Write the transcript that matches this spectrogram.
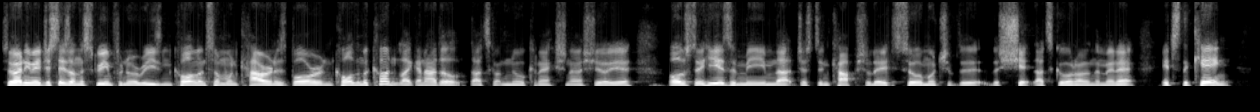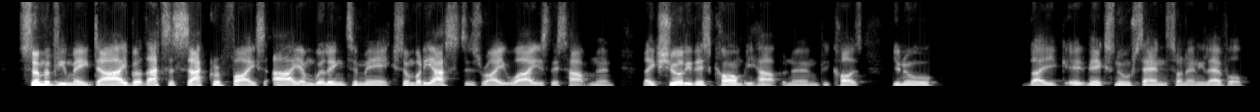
So anyway, it just says on the screen for no reason. Calling someone Karen is boring. Call them a cunt like an adult. That's got no connection, I assure you. Also, here's a meme that just encapsulates so much of the, the shit that's going on in the minute. It's the king. Some of you may die, but that's a sacrifice I am willing to make. Somebody asked us, right, why is this happening? Like, surely this can't be happening because, you know, like it makes no sense on any level.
